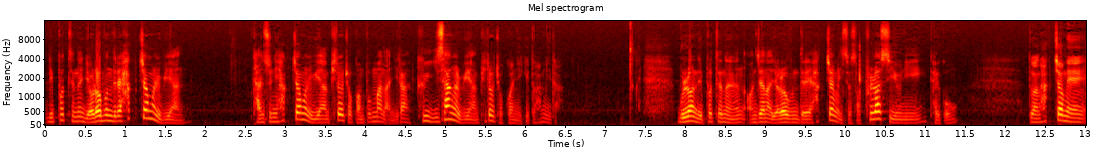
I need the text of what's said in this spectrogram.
리포트는 여러분들의 학점을 위한 단순히 학점을 위한 필요 조건뿐만 아니라 그 이상을 위한 필요 조건이기도 합니다. 물론 리포트는 언제나 여러분들의 학점에 있어서 플러스 윤이 되고 또한 학점에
